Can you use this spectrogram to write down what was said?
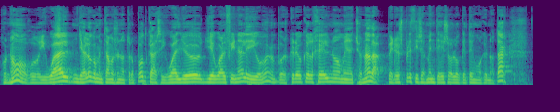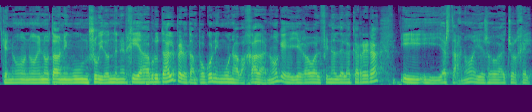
o no, o igual, ya lo comentamos en otro podcast, igual yo llego al final y digo, bueno, pues creo que el gel no me ha hecho nada, pero es precisamente eso lo que tengo que notar, que no, no he notado ningún subidón de energía brutal, pero tampoco ninguna bajada, ¿no? Que he llegado al final de la carrera y, ya está, ¿no? Y eso ha hecho el gel.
